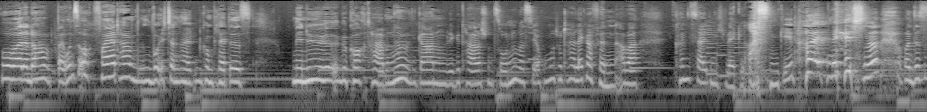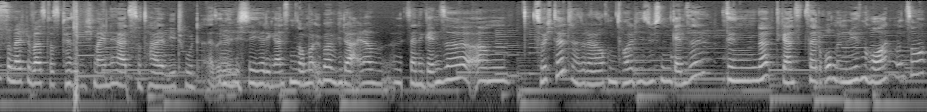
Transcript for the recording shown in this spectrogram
wo wir dann doch bei uns auch gefeiert haben, wo ich dann halt ein komplettes Menü gekocht habe, ne? vegan und vegetarisch und so, ne? was die auch immer total lecker finden. Aber können es halt nicht weglassen. Geht halt nicht. Ne? Und das ist zum Beispiel was, was persönlich mein Herz total wehtut. Also ich sehe hier den ganzen Sommer über, wie da einer seine Gänse ähm, züchtet. Also da laufen toll die süßen Gänse den, ne, die ganze Zeit rum in Riesenhorden und so.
